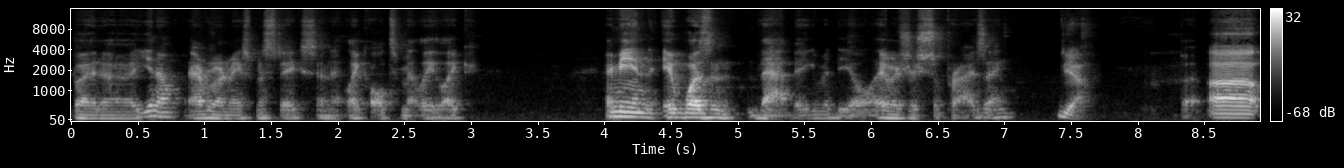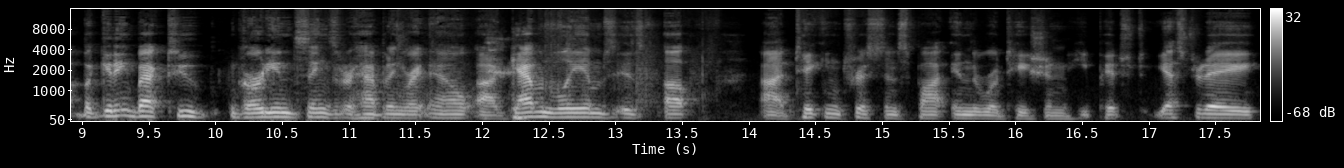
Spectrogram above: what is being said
but uh, you know, everyone makes mistakes, and it like ultimately, like, I mean, it wasn't that big of a deal. It was just surprising. Yeah. But- Uh, but getting back to Guardians things that are happening right now, uh, Gavin Williams is up, uh, taking Triston's spot in the rotation. He pitched yesterday,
